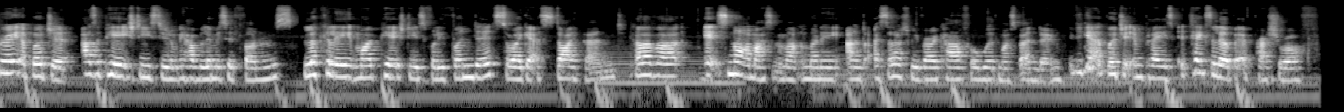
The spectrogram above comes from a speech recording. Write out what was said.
Create a budget. As a PhD student we have limited funds. Luckily my PhD is fully funded so I get a stipend. However it's not a massive amount of money and I still have to be very careful with my spending. If you get a budget in place it takes a little bit of pressure off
